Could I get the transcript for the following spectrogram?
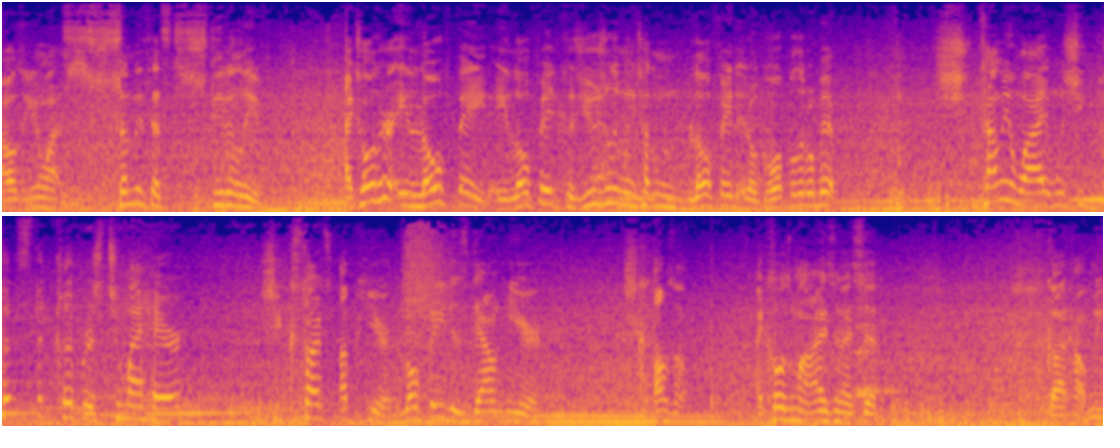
I was like, you know what? Something says Steven leave. I told her a low fade, a low fade, because usually when you tell them low fade, it'll go up a little bit. She, tell me why, when she puts the clippers to my hair, she starts up here. Low fade is down here. She, I closed my eyes and I said, God help me.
